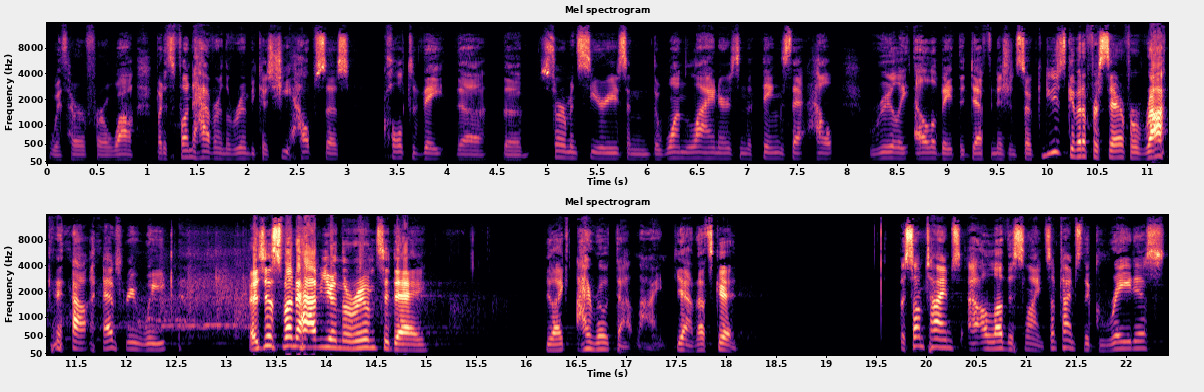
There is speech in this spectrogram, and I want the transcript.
with her for a while. But it's fun to have her in the room because she helps us cultivate the, the sermon series and the one liners and the things that help really elevate the definition. So, can you just give it up for Sarah for rocking it out every week? It's just fun to have you in the room today. You're like, I wrote that line. Yeah, that's good. But sometimes, I love this line. Sometimes the greatest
